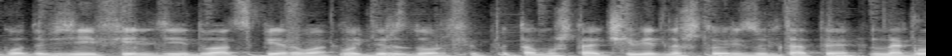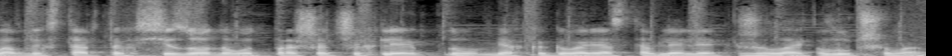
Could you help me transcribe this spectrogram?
года в Зейфельде и 21 в Эберсдорфе, потому что очевидно, что результаты на главных стартах сезона, вот прошедших лет, ну, мягко говоря, оставляли желать лучшего.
